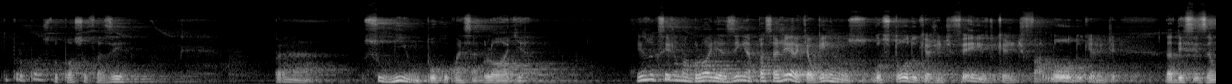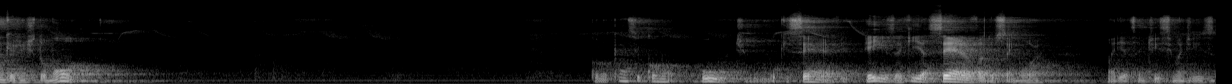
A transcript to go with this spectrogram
que propósito eu posso fazer para sumir um pouco com essa glória? Mesmo que seja uma glóriazinha passageira, que alguém nos gostou do que a gente fez, do que a gente falou, do que a gente, da decisão que a gente tomou. Colocar-se como último, o que serve. Eis aqui a serva do Senhor, Maria Santíssima diz.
